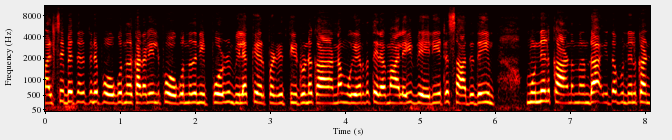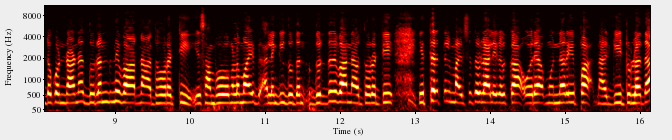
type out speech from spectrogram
മത്സ്യബന്ധനത്തിന് പോകുന്ന കടലിൽ പോകുന്നതിന് ഇപ്പോഴും വിലക്ക് ഏർപ്പെടുത്തിയിട്ടുണ്ട് കാരണം ഉയർന്ന തിരമാലയും വേലിയേറ്റ സാധ്യതയും മുന്നിൽ കാണുന്നുണ്ട്. ഇത് മുന്നിൽ കണ്ടുകൊണ്ടാണ് ദുരന്ത നിവാരണ അതോറിറ്റി ഈ സംഭവങ്ങളുമായി അല്ലെങ്കിൽ ദുരന്ത നിവാരണ അതോറിറ്റി ഇത്തരത്തിൽ മത്സ്യത്തൊഴിലാളികൾക്ക് ഒരു മുന്നറിയിപ്പ് നൽകിയിട്ടുള്ളത്.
